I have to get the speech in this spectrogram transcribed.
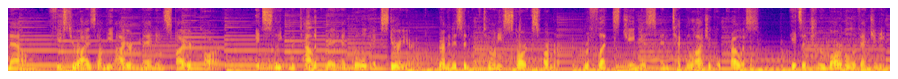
Now, feast your eyes on the Iron Man-inspired car. Its sleek metallic red and gold exterior, reminiscent of Tony Stark's armor, reflects genius and technological prowess. It's a true marvel of engineering.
